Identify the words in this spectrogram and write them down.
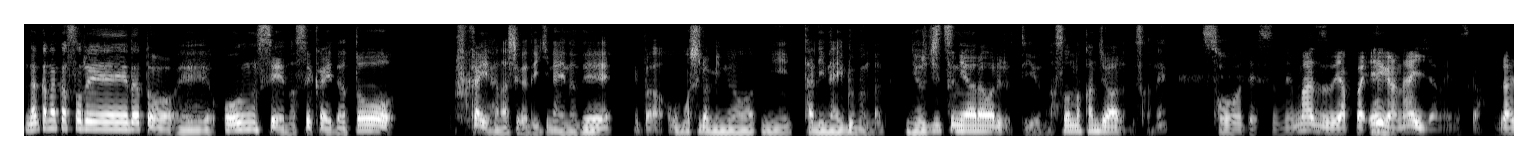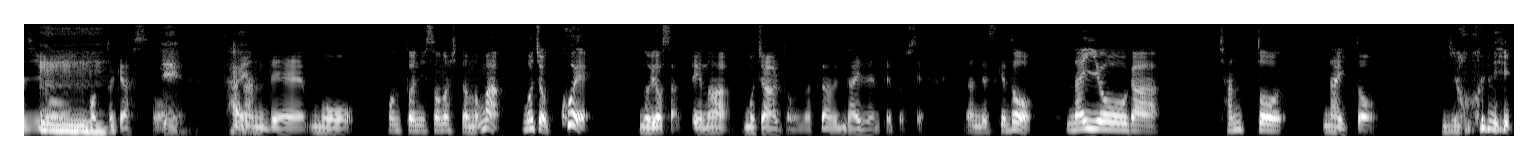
なかなかそれだと、えー音声の世界だと深い話ができないので、やっぱ面白みのに足りない部分が如実に現れるっていうような、そんな感じはあるんですかね。そうですね。まずやっぱ絵がないじゃないですか。ラジオ、ポうんッドキャスト。ええはい。なんで、もう本当にその人の、まあ、もちろん声の良さっていうのはもちろんあると思います。大前提として。なんですけど、内容がちゃんとないと非常に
